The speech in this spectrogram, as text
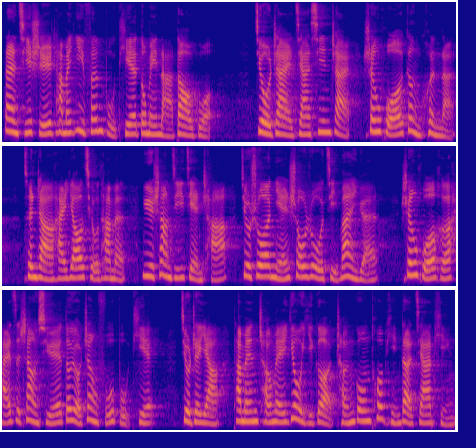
但其实他们一分补贴都没拿到过，旧债加新债，生活更困难。村长还要求他们遇上级检查，就说年收入几万元。生活和孩子上学都有政府补贴，就这样，他们成为又一个成功脱贫的家庭。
